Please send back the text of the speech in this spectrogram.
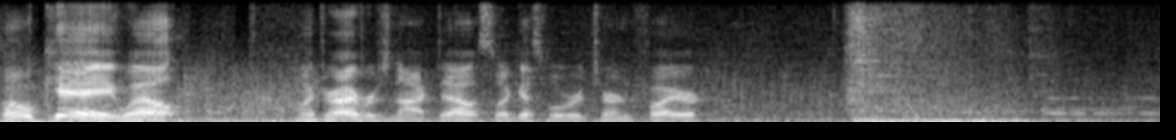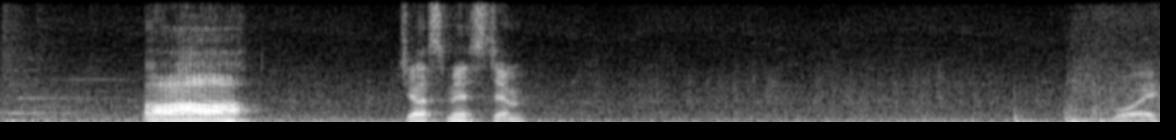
Okay, well, my driver's knocked out, so I guess we'll return fire. Ah! Oh, just missed him. Oh boy.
